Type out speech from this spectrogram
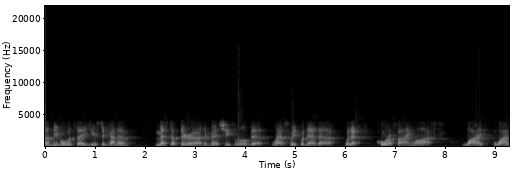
some people would say Houston kind of messed up their uh, their bed sheets a little bit last week with that uh, with that horrifying loss. Why why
